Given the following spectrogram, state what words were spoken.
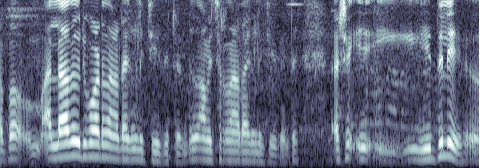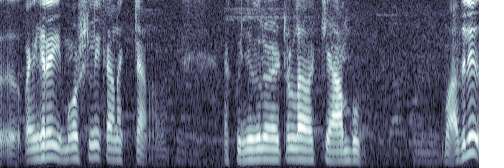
അപ്പോൾ അല്ലാതെ ഒരുപാട് നാടകങ്ങൾ ചെയ്തിട്ടുണ്ട് അമിച്ചർ നാടകങ്ങൾ ചെയ്തിട്ടുണ്ട്. പക്ഷേ ഇതിൽ ഭയങ്കര ഇമോഷണലി കണക്റ്റാണ്. കുഞ്ഞുങ്ങളുമായിട്ടുള്ള ക്യാമ്പും അതിൽ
